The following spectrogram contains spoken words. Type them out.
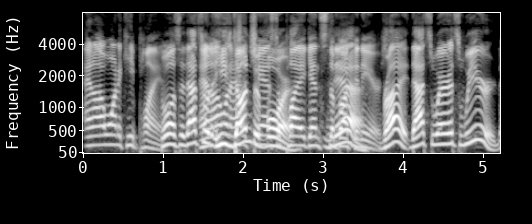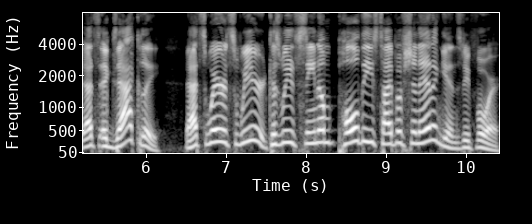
and I want to keep playing. Well, so that's and what I he's done before. play against the yeah, Buccaneers, right? That's where it's weird. That's exactly. That's where it's weird because we've seen them pull these type of shenanigans before,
